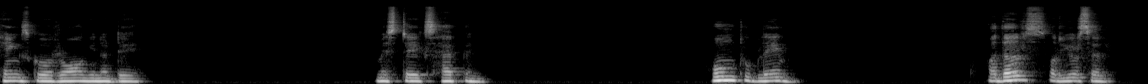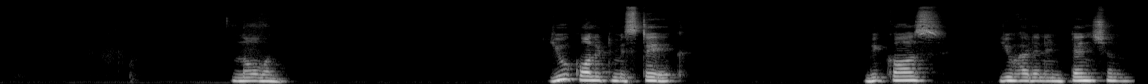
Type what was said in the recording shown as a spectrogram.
Things go wrong in a day. Mistakes happen. Whom to blame? Others or yourself? No one. You call it mistake because you had an intention,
